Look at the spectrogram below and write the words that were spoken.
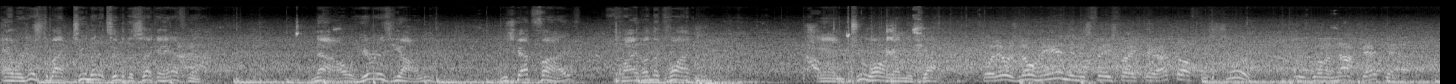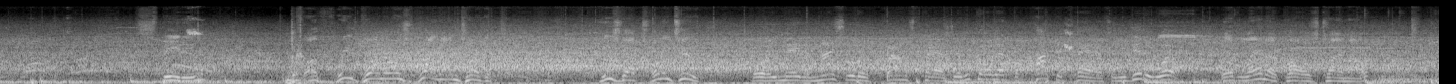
And we're just about two minutes into the second half now. Now, here is Young. He's got five. Five on the clock. And too long on the shot. Boy, there was no hand in his face right there. I thought for sure he was going to knock that down. Speedy. A three-pointer is right on target. He's got 22. Boy, he made a nice little bounce pass there. We call that the pocket pass, and he did it well. Atlanta calls timeout.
